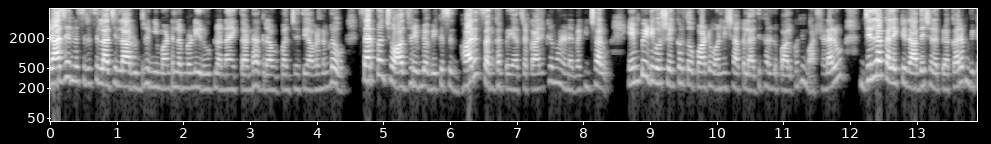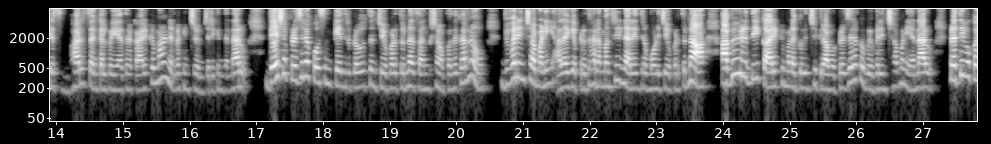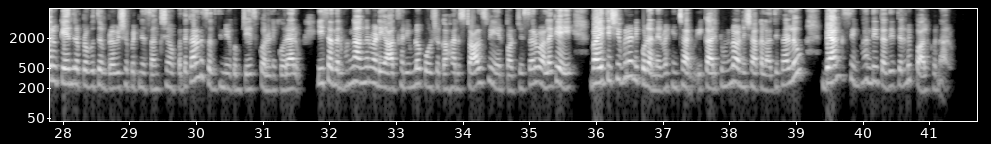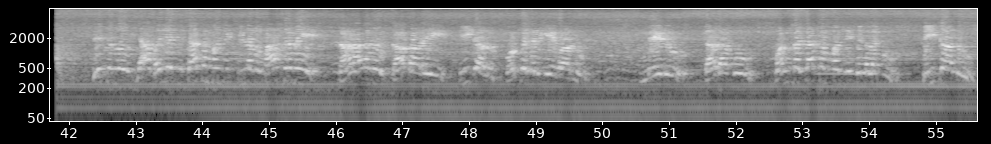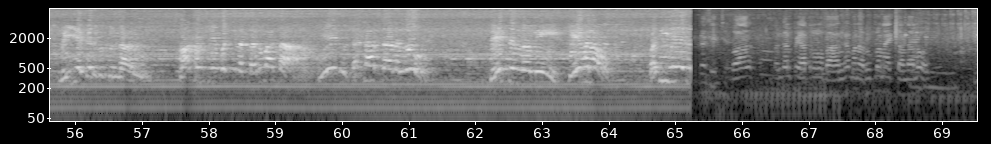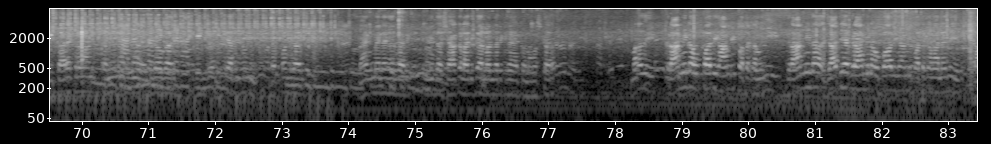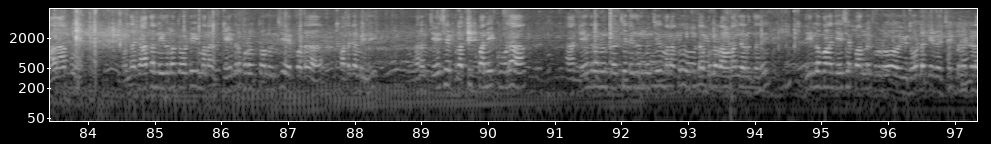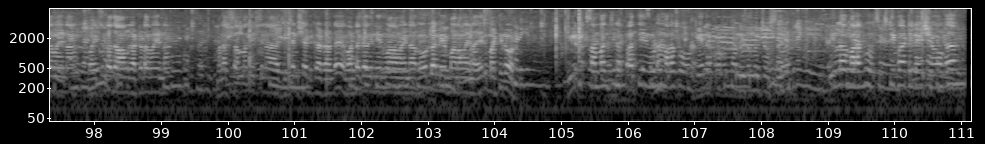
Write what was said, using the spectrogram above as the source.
రాజన్న సిరిసిల్ల జిల్లా రుద్రంగి మండలంలోని రూపుల నాయక్ తండా గ్రామ పంచాయతీ ఆవరణంలో సర్పంచ్ ఆధ్వర్యంలో వికసిత్ భారత్ సంకల్ప యాత్ర కార్యక్రమాన్ని నిర్వహించారు. ఎంపీడీఓ శంకర్తో పాటు అన్ని శాఖల అధికారులు పాల్గొని మాట్లాడారు. జిల్లా కలెక్టర్ ఆదేశాల ప్రకారం వికసిత్ భారత్ సంకల్ప యాత్ర కార్యక్రమాన్ని నిర్వహించడం జరిగిందన్నారు. దేశ ప్రజల కోసం కేంద్ర ప్రభుత్వం చేపడుతున్న సంక్షేమ పథకాలను వివరించామని అలాగే ప్రధానమంత్రి నరేంద్ర మోడీ చేపడుతున్న అభివృద్ధి కార్యక్రమాల గురించి గ్రామ ప్రజలకు వివరించామని అన్నారు. ప్రతి ఒక్కరూ కేంద్ర ప్రభుత్వం ప్రవేశపెట్టిన సంక్షేమ పథకాలను సద్వినియోగం చేసుకోవాలని కోరారు. ఈ సందర్భంగా అంగన్వాడీ ఆధ్వర్యంలో పోషకాహార స్టాల్స్ను ఏర్పాటు చేశారు. అలాగే వైద్య శిబిరాన్ని కూడా నిర్వహించారు. ఈ కార్యక్రమంలో అన్ని శాఖల అధికారులు బ్యాంక్ సిబ్బంది తదితరులు పాల్గొన్నారు. దేశంలో యాభై ఐదు శాతం మంది పిల్లలు మాత్రమే ప్రాణాలను కాపాడి టీకాలు పొందగలిగేవారు నేడు దాదాపు వంద శాతం మంది పిల్లలకు టీకాలు వెయ్యగలుగుతున్నారు స్వాతంత్ర్యం వచ్చిన తరువాత ఏడు దశాబ్దాలలో దేశంలోని కేవలం పదిహేడు సంకల్ప యాత్రలో భాగంగా మన రూపనాయక్ తండాలో ఈ కార్యక్రమాన్ని కన్వీనర్ గారికి సర్పంచ్ గారికి బ్యాంక్ మేనేజర్ గారికి వివిధ శాఖల అధికారులందరికీ నా యొక్క నమస్కారం. మనది గ్రామీణ ఉపాధి హామీ పథకం. ఈ గ్రామీణ జాతీయ గ్రామీణ ఉపాధి హామీ పథకం అనేది దాదాపు శాతం నిధులతోటి మన కేంద్ర ప్రభుత్వం నుంచి ఏర్పడ్డ పథకం ఇది. మనం చేసే ప్రతి పని కూడా ఆ కేంద్రం నుంచి వచ్చే నిధుల నుంచి మనకు డబ్బులు రావడం జరుగుతుంది. దీనిలో మనం చేసే పనులు ఇప్పుడు రో- ఈ రోడ్లకి చెట్లు పెట్టడమైనా వైకుంఠ దాములు కట్టడమైనా మనకు సంబంధించిన కిచెన్ షెడ్ కట్ అంటే వంటగది నిర్మాణం అయినా రోడ్ల నిర్మాణం అయినా ఇది మట్టి రోడ్ వీటికి సంబంధించిన ప్రతి కూడా మనకు కేంద్ర ప్రభుత్వం నిధుల నుంచి వస్తుంది. దీనిలో మనకు సిక్స్టీ ఫార్టీ రేషియోగా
